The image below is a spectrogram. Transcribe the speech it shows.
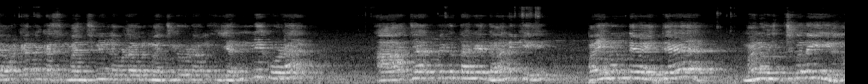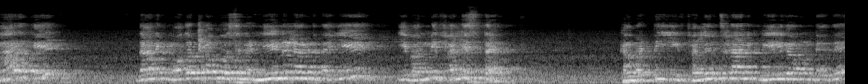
ఎవరికైనా కాస్త మంచినీళ్ళు ఇవ్వడాలు మజ్జిగ ఇవ్వడాలు ఇవన్నీ కూడా ఆ ఆధ్యాత్మికత అనే దానికి పైన ఉండే అయితే మనం ఇచ్చుకునే ఈ హారతి దానికి మొదట్లో పోసిన నీళ్ళు లాంటిదయ్యి ఇవన్నీ ఫలిస్తాయి. కాబట్టి ఈ ఫలించడానికి వీలుగా ఉండేదే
